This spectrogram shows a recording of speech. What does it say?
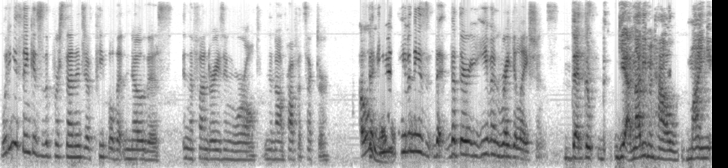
what do you think is the percentage of people that know this in the fundraising world, in the nonprofit sector? Oh, that even, even these that, that there are even regulations. That the yeah, not even how minute,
